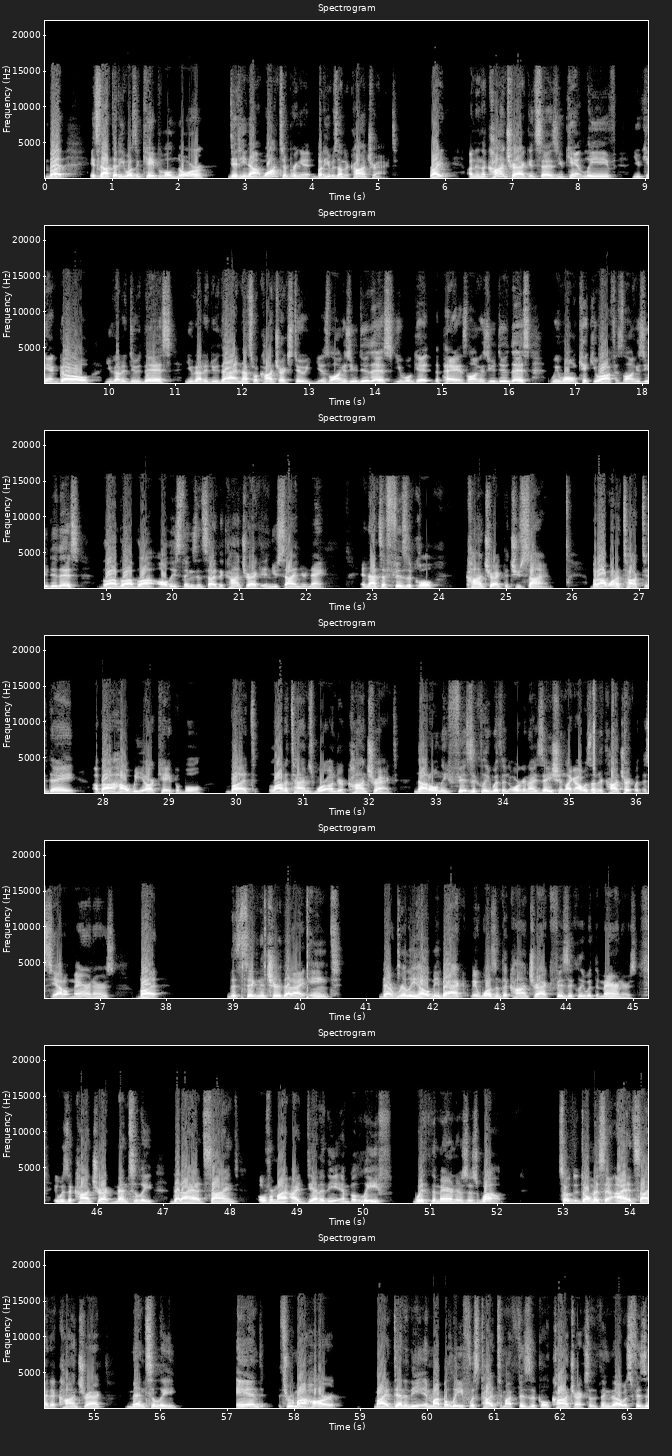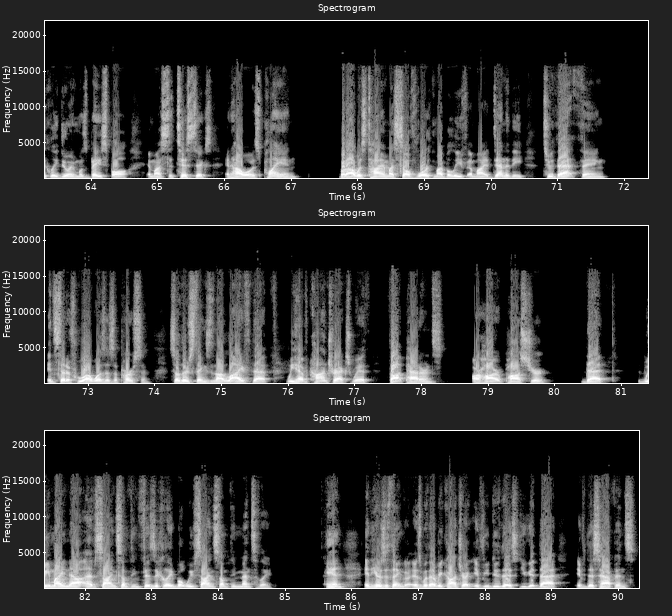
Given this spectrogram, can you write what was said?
But it's not that he wasn't capable, nor did he not want to bring it, but he was under contract, right? And in the contract, it says you can't leave, you can't go, you got to do this, you got to do that. And that's what contracts do. As long as you do this, you will get the pay. As long as you do this, we won't kick you off. As long as you do this, blah, blah, blah. All these things inside the contract, and you sign your name. And that's a physical contract that you sign. But I want to talk today about how we are capable, but a lot of times we're under contract, not only physically with an organization, like I was under contract with the Seattle Mariners, but the signature that I inked that really held me back, it wasn't the contract physically with the Mariners. It was the contract mentally that I had signed over my identity and belief with the Mariners as well. So don't miss that. I had signed a contract mentally and through my heart. My identity and my belief was tied to my physical contract. So the thing that I was physically doing was baseball and my statistics and how I was playing but I was tying my self worth, my belief, and my identity to that thing instead of who I was as a person. So there's things in our life that we have contracts with, thought patterns, our heart posture, that we might not have signed something physically, but we've signed something mentally. And and here's the thing: is with every contract, if you do this, you get that. If this happens,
